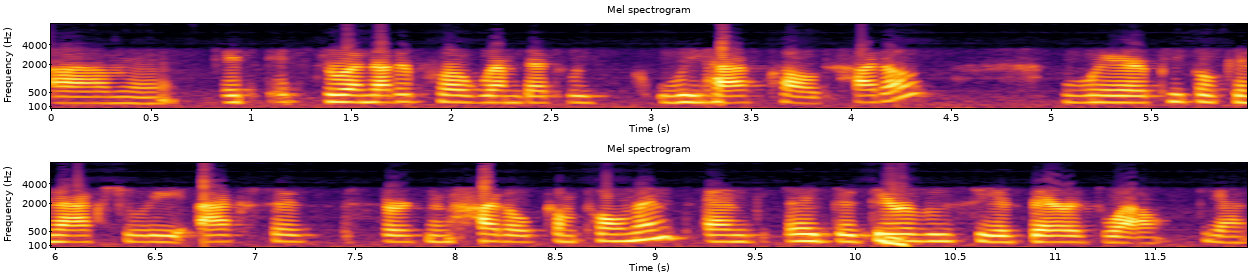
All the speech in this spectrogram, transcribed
um, it, it's through another program that we we have called Huddle, where people can actually access certain Huddle components, and uh, the Dear Lucy is there as well. Yes,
